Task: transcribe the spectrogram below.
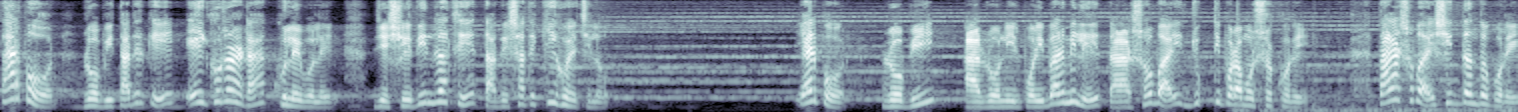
তারপর রবি তাদেরকে এই ঘটনাটা খুলে বলে যে সেদিন রাতে তাদের সাথে কি হয়েছিল। এরপর রবি আর রনির পরিবার মিলে তারা সবাই যুক্তি পরামর্শ করে। তারা সবাই সিদ্ধান্ত করে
